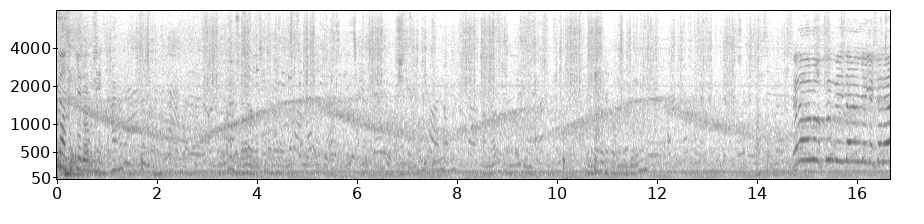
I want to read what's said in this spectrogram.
biraz. Selam olsun bizden önce geçene.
